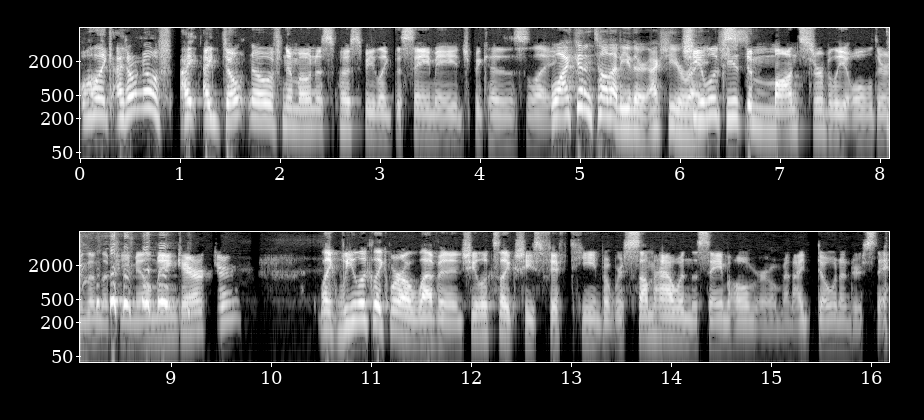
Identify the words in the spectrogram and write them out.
Well, like I don't know if I, I don't know if Nemona's supposed to be like the same age because like well i couldn't tell that either actually you're she right looks she's demonstrably older than the female main character. Like we look like we're 11 and she looks like she's 15, but we're somehow in the same homeroom and I don't understand.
